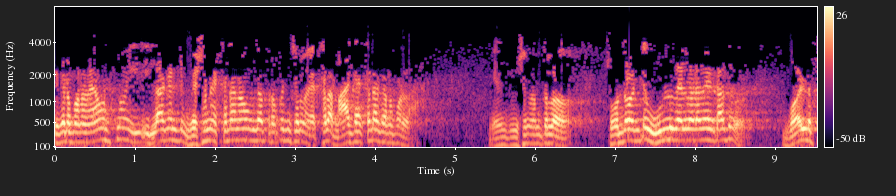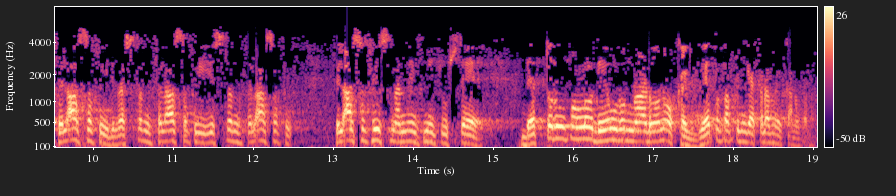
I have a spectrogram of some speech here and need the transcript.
ఇక్కడ మనం ఏమంటున్నాం? ఇలాగంటే విషం ఎక్కడైనా ఉందా ప్రపంచంలో? ఎక్కడ? నాకెక్కడా కనపడలా. నేను చూసినంతలో చూడడం అంటే ఊళ్ళు వెళ్ళడమే కాదు. వరల్డ్ ఫిలాసఫీ ఇది western philosophy eastern philosophy philosophies అన్నింటినీ చూస్తే డెత్ రూపంలో దేవుడు ఉన్నాడు అని ఒక గీత తప్ప ఇంకెక్కడ మీకు కనపడదు.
